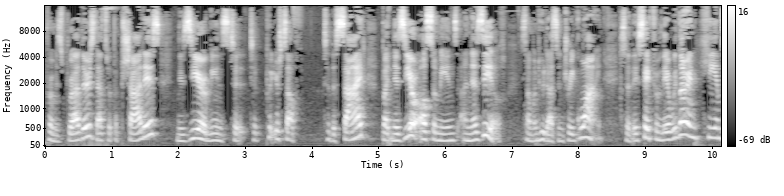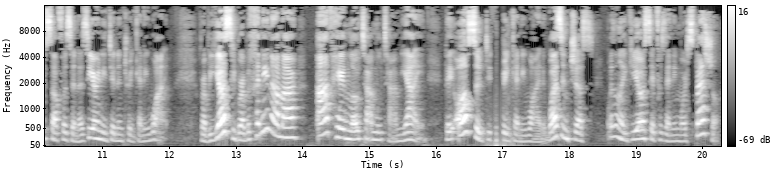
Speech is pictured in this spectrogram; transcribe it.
from his brothers. That's what the pshat is. Nazir means to, to put yourself to the side, but Nazir also means a Nazir, someone who doesn't drink wine. So they say from there we learn he himself was a Nazir and he didn't drink any wine. Rabbi Yossi, Rabbi Chanina Amar, Avheim lo ta'mutam yain. They also didn't drink any wine. It wasn't just, it wasn't like Yosef was any more special.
